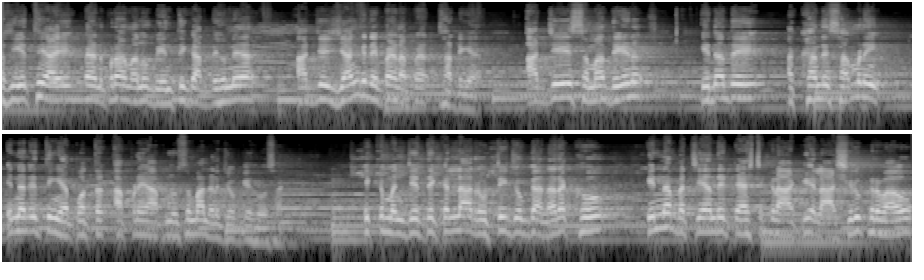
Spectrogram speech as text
ਅਸੀਂ ਇੱਥੇ ਆਏ, ਭੈਣ ਭਰਾਵਾਂ ਨੂੰ ਬੇਨਤੀ ਕਰਦੇ ਹੁੰਨੇ ਆ, ਅੱਜ ਯੰਗ ਨੇ ਭੈਣਾਂ ਭੈਣ ਸਾਡੀਆਂ। ਅੱਜ ਇਹ ਸਮਾਂ ਦੇਣ, ਇਹਨਾਂ ਦੇ ਅੱਖਾਂ ਦੇ ਸਾਹਮਣੇ ਇਹਨਾਂ ਦੇ ਧੀਆਂ ਪੁੱਤ ਆਪਣੇ ਆਪ ਨੂੰ ਸੰਭਾਲਣ ਜੋਗੇ ਹੋ ਸਕਣ। ਇੱਕ ਮੰਜੇ ਤੇ ਇਕੱਲਾ ਰੋਟੀ ਜੋਗਾ ਨਾ ਰੱਖੋ, ਇਹਨਾਂ ਬੱਚਿਆਂ ਦੇ ਟੈਸਟ ਕਰਾ ਕੇ ਇਲਾਜ ਸ਼ੁਰੂ ਕਰਵਾਓ।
